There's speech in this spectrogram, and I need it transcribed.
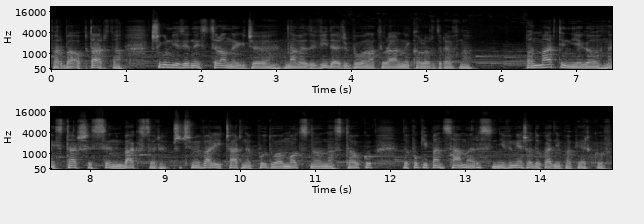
farba obtarta, szczególnie z jednej strony, gdzie nawet widać było naturalny kolor drewna. Pan Martin i jego najstarszy syn Baxter przytrzymywali czarne pudło mocno na stołku, dopóki pan Summers nie wymieszał dokładnie papierków.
